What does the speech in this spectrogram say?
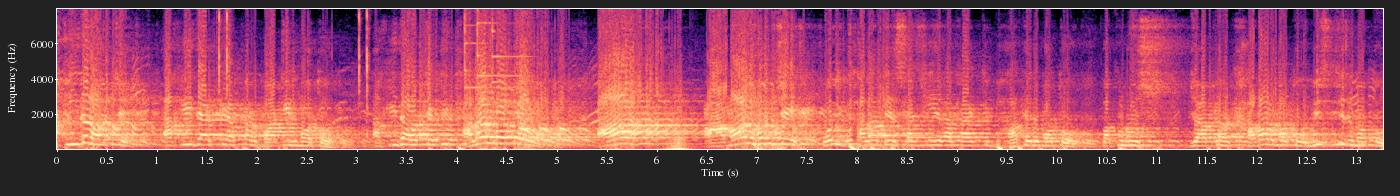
আকিদা হচ্ছে, আকিদা একটি আপনার বাটির মতো। আকিদা হচ্ছে একটি থালার মতো। সাজিয়ে রাখা একটি ভাতের মতো বা কোনো যে আপনার খাবার মতো, মিষ্টির মতো।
